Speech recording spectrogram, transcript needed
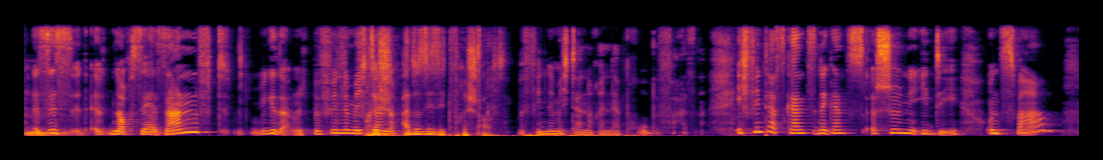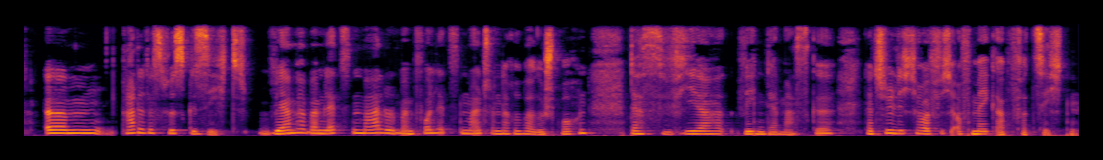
Mm. Es ist äh, noch sehr sanft. Wie gesagt, ich befinde mich frisch, dann noch, Also sie sieht frisch aus. Befinde mich dann noch in der Probephase. Ich finde das Ganze eine ganz äh, schöne Idee. Und zwar ähm, gerade das fürs Gesicht. Wir haben ja beim letzten Mal oder beim vorletzten Mal schon darüber gesprochen, dass wir wegen der Maske natürlich häufig auf Make-up verzichten.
